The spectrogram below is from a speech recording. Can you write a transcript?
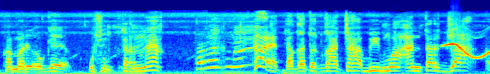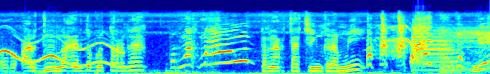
kamari oge usum ternak Ternak Ha, eta gatot gaca bima antarja Arjuna itu ku ternak ternak naon? ternak cacing kremi Ye,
